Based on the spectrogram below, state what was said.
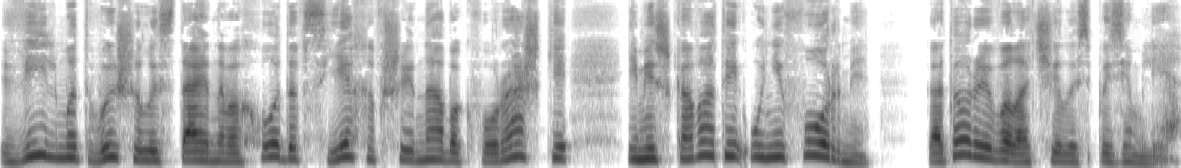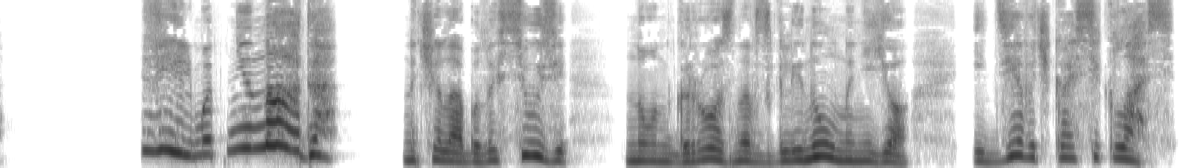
Вильмот вышел из тайного хода в съехавшей на бок фуражке и мешковатой униформе, которая волочилась по земле. «Вильмот, не надо!» — начала была Сьюзи, но он грозно взглянул на нее, и девочка осеклась.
